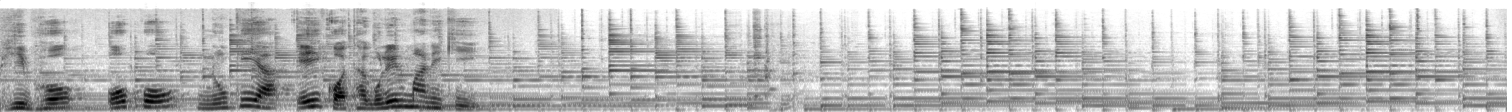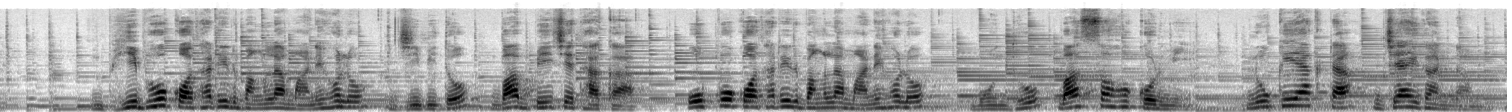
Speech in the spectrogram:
Vivo, Oppo, Nokia এই কথাগুলির মানে কি? ভিভো কথাটির বাংলা মানে হলো জীবিত বা বেঁচে থাকা। ওপো কথাটির বাংলা মানে হলো বন্ধু বা সহকর্মী। নোকিয়া একটা জায়গার নাম।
